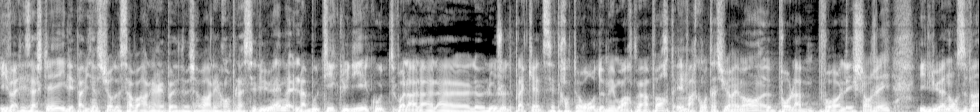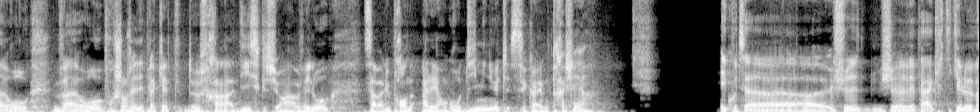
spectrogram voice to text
Il va les acheter. Il est pas bien sûr de savoir les de savoir les remplacer lui-même. La boutique lui dit, écoute, voilà, la, la- le, le jeu de plaquettes c'est 30 euros de mémoire, peu importe. Et par contre, assurément, euh, pour la pour les changer, il lui annonce 20 euros. 20 euros pour changer des plaquettes de frein à disque sur un vélo ça va lui prendre, allez, en gros 10 minutes, c'est quand même très cher. Écoute, euh, je je vais pas critiquer le 20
